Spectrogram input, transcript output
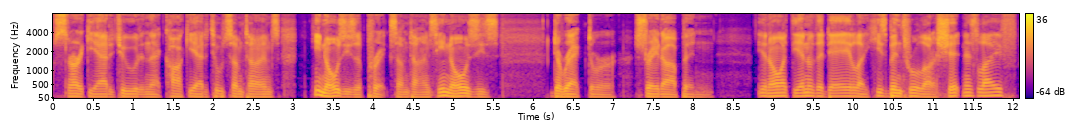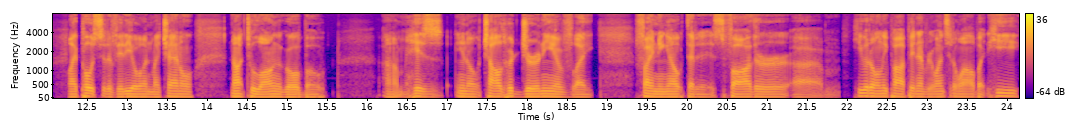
snarky attitude and that cocky attitude sometimes. He knows he's a prick sometimes. He knows he's direct or straight up and you know, at the end of the day, like he's been through a lot of shit in his life. I posted a video on my channel not too long ago about um, his, you know, childhood journey of like finding out that his father, um, he would only pop in every once in a while, but he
